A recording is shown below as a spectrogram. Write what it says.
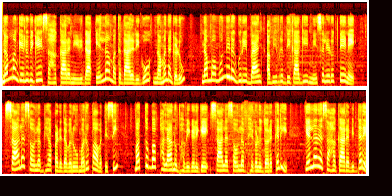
ನಮ್ಮ ಗೆಲುವಿಗೆ ಸಹಕಾರ ನೀಡಿದ ಎಲ್ಲ ಮತದಾರರಿಗೂ ನಮನಗಳು. ನಮ್ಮ ಮುಂದಿನ ಗುರಿ ಬ್ಯಾಂಕ್ ಅಭಿವೃದ್ಧಿಗಾಗಿ ಮೀಸಲಿಡುತ್ತೇನೆ. ಸಾಲ ಸೌಲಭ್ಯ ಪಡೆದವರು ಮರುಪಾವತಿಸಿ, ಮತ್ತೊಬ್ಬ ಫಲಾನುಭವಿಗಳಿಗೆ ಸಾಲ ಸೌಲಭ್ಯಗಳು ದೊರಕಲಿ. ಎಲ್ಲರ ಸಹಕಾರವಿದ್ದರೆ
